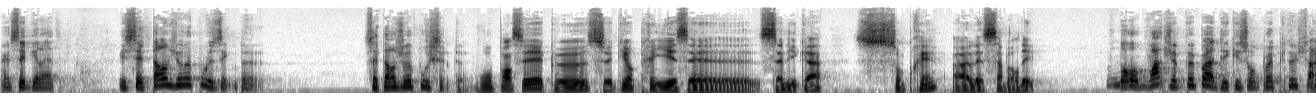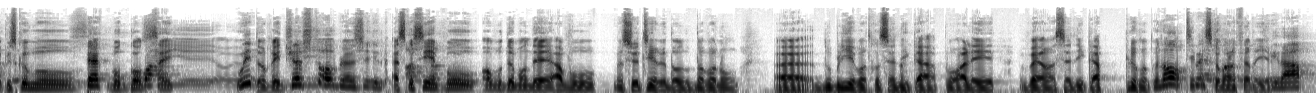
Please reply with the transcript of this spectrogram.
etc. Et c'est dangereux pour le secteur. C'est dangereux pour le secteur. Vous pensez que ceux qui ont créé ces syndicats sont prêts à les s'aborder? Non, moi, je ne peux pas dire qu'ils sont prêts que ça. Puisque vous, vous conseillez euh, Oui, de je réduire... Est-ce que si peu on vous demandait à vous, Monsieur Thierry euh, d'oublier votre syndicat pour aller vers un syndicat plus Non, représentatif, est-ce que vous le feriez? Il a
